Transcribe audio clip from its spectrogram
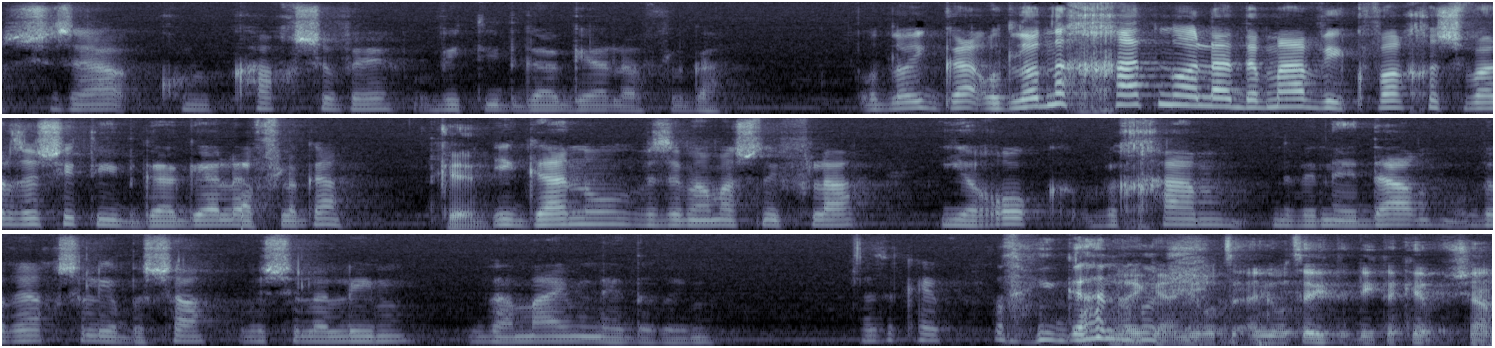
שזה היה כל כך שווה והיא תתגעגע להפלגה. עוד לא, הגע, עוד לא נחתנו על האדמה והיא כבר חשבה על זה שהיא תתגעגע להפלגה. כן. הגענו וזה ממש נפלא, ירוק וחם ונהדר, וריח של יבשה ושל עלים, והמים נהדרים. איזה כיף, הגענו. רגע, אני רוצה, אני רוצה להת- להתעכב שם.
